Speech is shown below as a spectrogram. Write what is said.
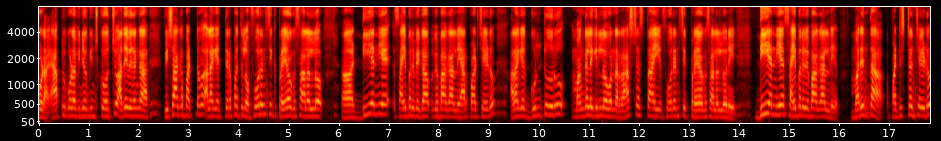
కూడా యాప్లు కూడా వినియోగించుకోవచ్చు. అదేవిధంగా విశాఖపట్నం అలాగే తిరుపతిలో ఫోరెన్సిక్ ప్రయోగశాలల్లో డిఎన్ఏ సైబర్ విగా విభాగాలను ఏర్పాటు చేయడం. అలాగే గుంటూరు మంగళగిరిలో ఉన్న రాష్ట్ర స్థాయి ఫోరెన్సిక్ ప్రయోగశాలల్లోని డిఎన్ఏ సైబర్ విభాగాల్ని మరింత పటిష్టం చేయడం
